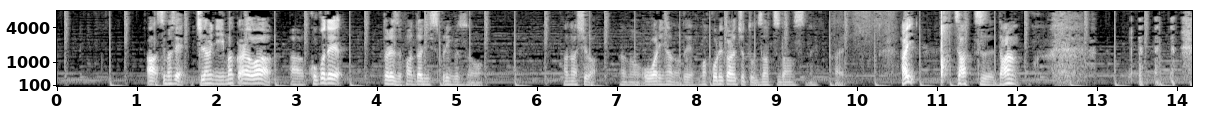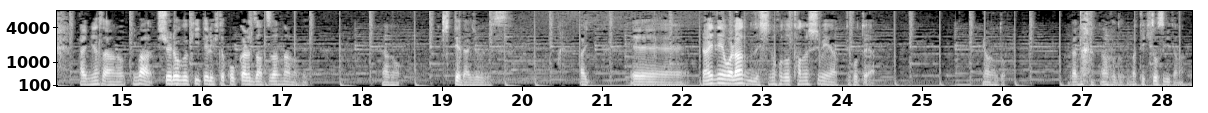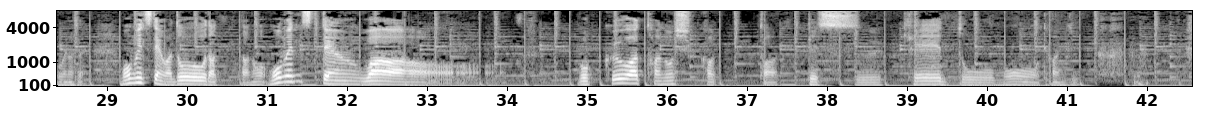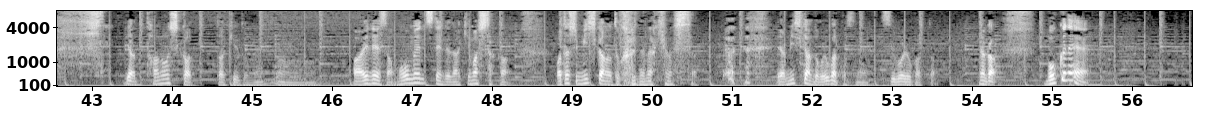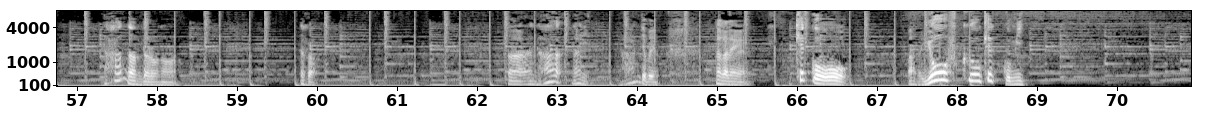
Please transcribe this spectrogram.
あ、すいません。ちなみに今からは、あここで、とりあえずファンタジースプリングスの話は、あの、終わりなので、まあ、これからちょっと雑談っすね。はい。はい、雑談 はい、皆さん、あの、今、収録聞いてる人、ここから雑談なので、あの、切って大丈夫です。はい。えー、来年はランドで死ぬほど楽しめやってことや。なるほど。ななるほど。今適当すぎたな。ごめんなさい。モーメンツ店はどうだったの？モーメンツ店は、僕は楽しかったですけども、って感じ。いや、楽しかったけどね。うん。あ、エネさん、モーメンツ店で泣きましたか？私、ミシカのところで泣きました。いや、ミシカのところ良かったですね。すごい良かった。なんか、僕ね、何なんだろうな。なんか、あな、なになんて言えばいいの？なんかね、結構、あの、洋服を結構見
